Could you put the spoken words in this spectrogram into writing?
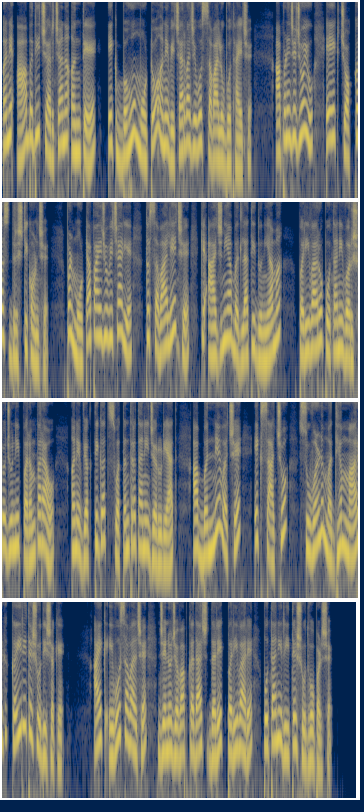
અને આ બધી ચર્ચાના અંતે એક બહુ મોટો અને વિચારવા જેવો સવાલ ઊભો થાય છે. આપણે જે જોયું, એ એક ચોક્કસ દૃષ્ટિકોણ છે. પણ મોટા પાયે જો વિચારીએ, તો સવાલ એ છે કે આજની આ બદલાતી દુનિયામાં પરિવારો પોતાની વર્ષો જૂની પરંપરાઓ અને વ્યક્તિગત સ્વતંત્રતાની જરૂરિયાત, આ બંને વચ્ચે એક સાચો સુવર્ણ મધ્યમ માર્ગ કઈ રીતે શોધી શકે? આ એક એવો સવાલ છે જેનો જવાબ કદાચ દરેક પરિવારે પોતાની રીતે શોધવો પડશે.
